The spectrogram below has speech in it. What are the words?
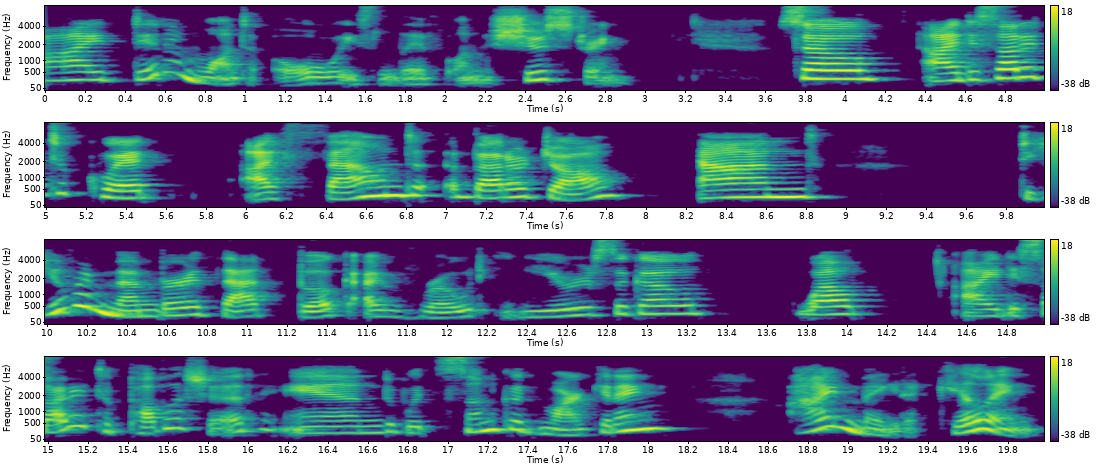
I didn't want to always live on a shoestring. So I decided to quit. I found a better job, and do you remember that book I wrote years ago? Well, I decided to publish it, and with some good marketing, I made a killing.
